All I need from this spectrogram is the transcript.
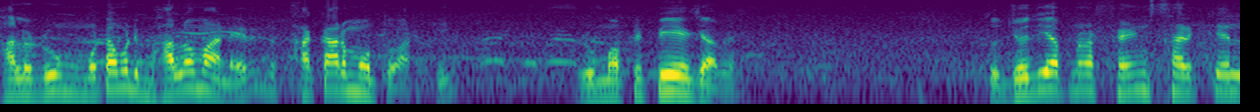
ভালো রুম মোটামুটি ভালো মানের থাকার মতো আর কি রুম আপনি পেয়ে যাবেন। তো যদি আপনার ফ্রেন্ড সার্কেল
